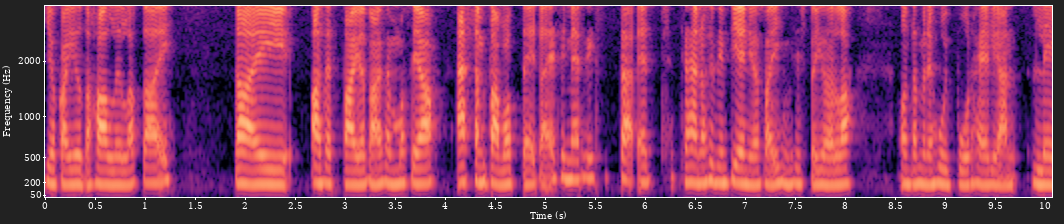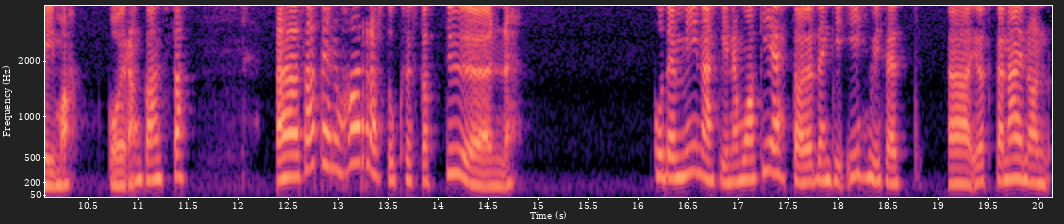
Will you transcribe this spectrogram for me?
joka ilta hallilla tai, tai asettaa jotain semmoisia SM-tavoitteita esimerkiksi, että, että sehän on hyvin pieni osa ihmisistä, joilla on tämmöinen huippuurheilijan leima koiran kanssa – Ää, sä oot tehnyt harrastuksesta työn, kuten minäkin, ja mua kiehtoo jotenkin ihmiset, ää, jotka näin on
